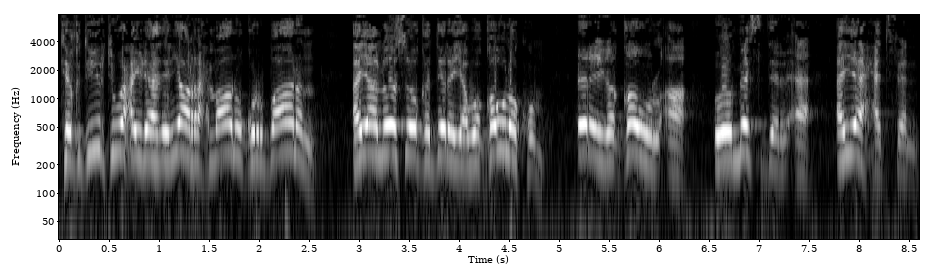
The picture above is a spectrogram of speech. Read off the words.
taqdiirtu waxay yidhaahdeen yaa raxmaanu qurbaanan ayaa loo soo qadarayaa wa qowlakum ereyga qowl ah oo masder ah ayaa xadfan.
